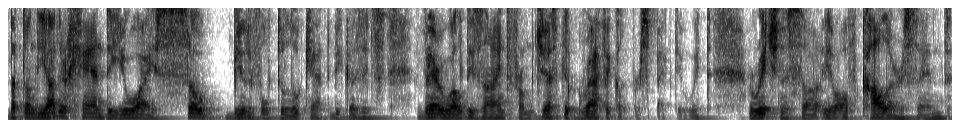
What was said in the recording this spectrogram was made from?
But on the other hand, the UI is so beautiful to look at because it's very well designed from just a graphical perspective with richness of, you know, of colors and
